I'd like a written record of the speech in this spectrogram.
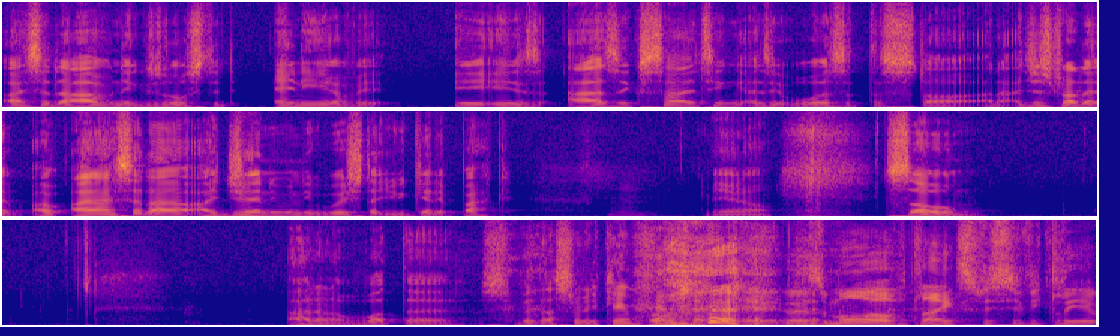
I said, I haven't exhausted any of it. It is as exciting as it was at the start. And I just try to, I, and I said, I, I genuinely wish that you get it back. Hmm. You know? So, I don't know what the, where that story came from. it was more of like specifically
